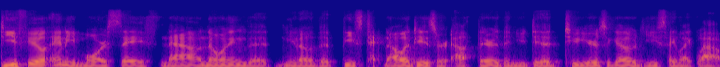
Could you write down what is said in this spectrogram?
Do you feel any more safe now knowing that, you know, that these technologies are out there than you did two years ago? Do you say like, wow,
